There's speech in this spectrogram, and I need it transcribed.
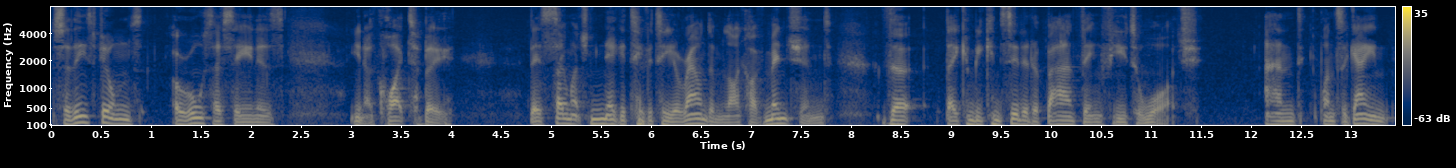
So these films are also seen as, you know, quite taboo. There's so much negativity around them, like I've mentioned, that they can be considered a bad thing for you to watch. And once again,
